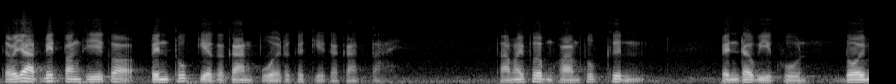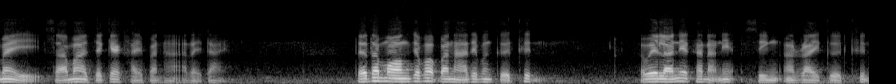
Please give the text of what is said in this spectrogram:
แต่ญาติมิตรบางทีก็เป็นทุกข์เกี่ยวกับการป่วยแล้วก็เกี่ยวกับการตายทำให้เพิ่มความทุกข์ขึ้น เป็นทวีคูณ โดยไม่สามารถจะแก้ไขปัญหาอะไรได้ แต่ถ้ามองเฉพาะปัญหาที่มันเกิดขึ้น เวลาเนี่ยขณะเนี้สิ่งอะไรเกิดขึ้น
